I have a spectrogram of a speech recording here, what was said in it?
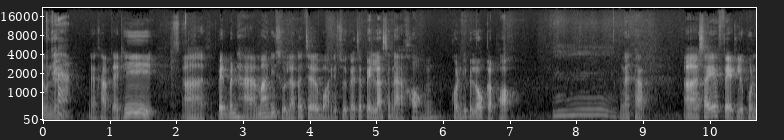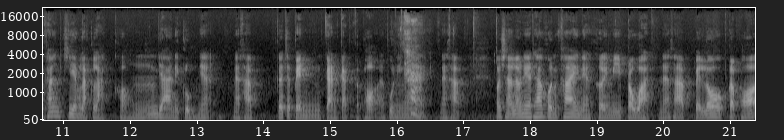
นู่นเลยค่ะนะครับแต่ที่อ่า เป็นปัญหามากที่สุดแล้วก็เจอบ่อยที่สุดก็จะเป็นลักษณะของคนที่เป็นโรคกระเพาะอืมนะครับอ่า side effect หรือผลข้างเคียงหลักๆ ของยาในกลุ่มเนี้ยนะครับ ก็จะเป็นการกัดกระเพาะพูดง่ายค่ะๆนะครับ เพราะฉะนั้นแล้วเนี่ยถ้าคนไข้เนี่ยเคยมีประวัตินะครับ เป็นโรคกระเพาะ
